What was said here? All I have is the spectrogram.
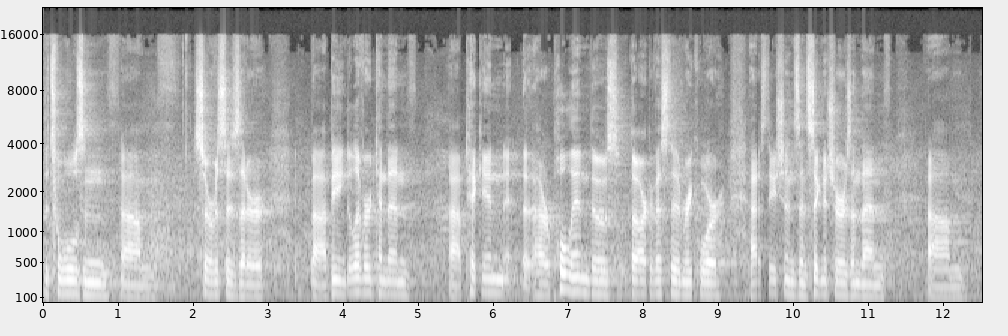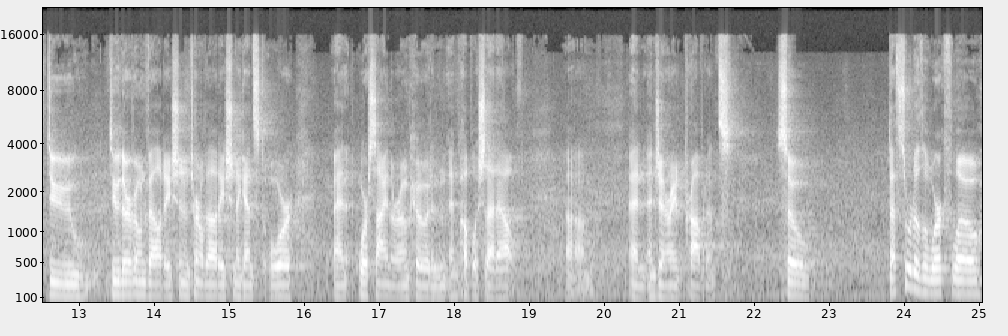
the tools and um, services that are uh, being delivered can then uh, pick in uh, or pull in those the Archivista and Rekor attestations and signatures, and then um, do do their own validation, internal validation against, or and, or sign their own code and, and publish that out um, and, and generate providence. So that's sort of the workflow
